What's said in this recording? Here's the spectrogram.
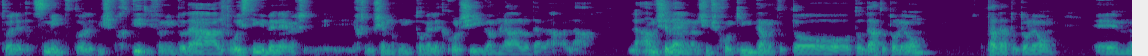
תועלת עצמית, תועלת משפחתית, לפעמים, אתה יודע, האלטרואיסטים מביניהם יחשבו שהם נותנים תועלת כלשהי גם ל... לא יודע, ל... לעם שלהם, לאנשים שחולקים איתם את אותו, אותו דת, אותו לאום, אותה דת, אותו לאום. אמ,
